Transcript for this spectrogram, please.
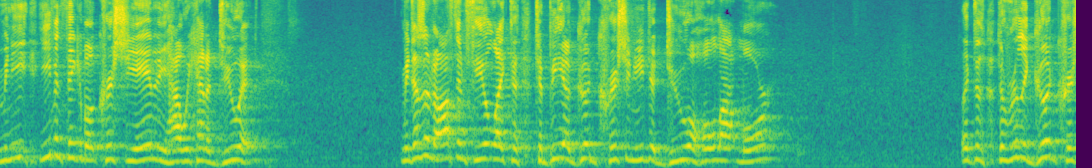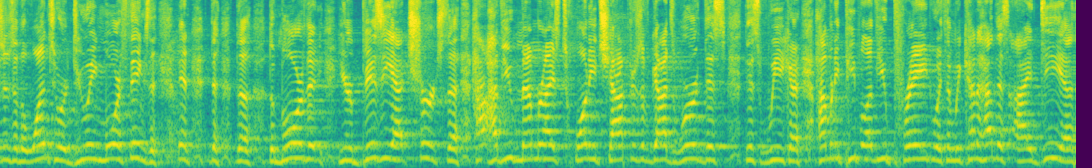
I mean, even think about Christianity, how we kind of do it. I mean, doesn't it often feel like to, to be a good Christian, you need to do a whole lot more? Like the, the really good Christians are the ones who are doing more things. And the, the, the more that you're busy at church, the, how, have you memorized 20 chapters of God's word this, this week? How many people have you prayed with? And we kind of have this idea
